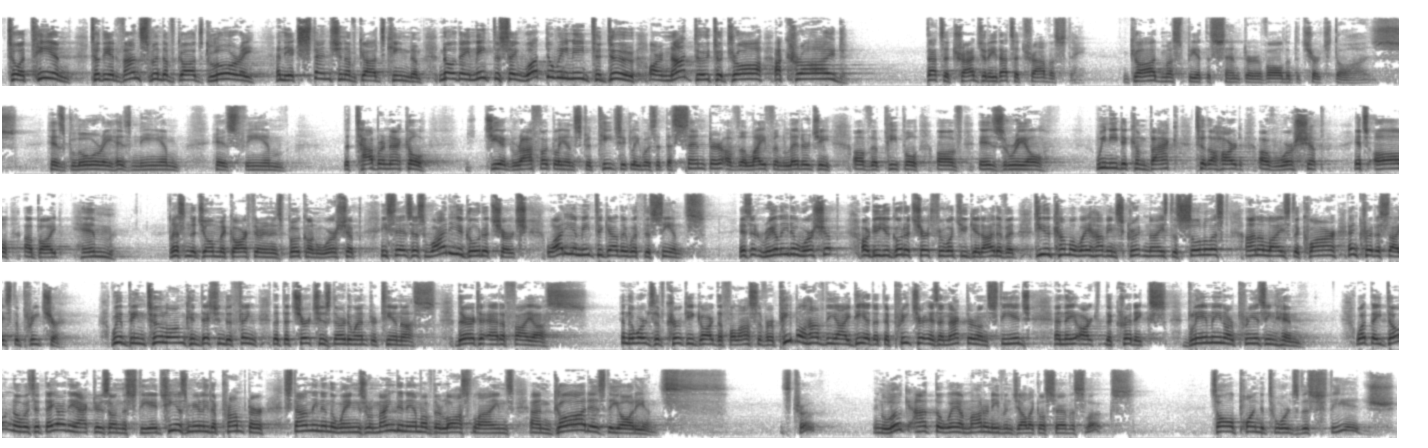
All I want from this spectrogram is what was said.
to attain to the advancement of God's glory and the extension of God's kingdom. No, they meet to say, what do we need to do or not do to draw a crowd? That's a tragedy. That's a travesty. God must be at the center of all that the church does. His glory, His name, His fame. The tabernacle geographically and strategically was at the center of the life and liturgy of the people of Israel. We need to come back to the heart of worship. It's all about Him. Listen to John MacArthur in his book on worship. He says this Why do you go to church? Why do you meet together with the saints? Is it really to worship? Or do you go to church for what you get out of it? Do you come away having scrutinized the soloist, analyzed the choir, and criticized the preacher? We've been too long conditioned to think that the church is there to entertain us, there to edify us. In the words of Kierkegaard, the philosopher, people have the idea that the preacher is an actor on stage and they are the critics, blaming or praising him. What they don't know is that they are the actors on the stage. He is merely the prompter standing in the wings, reminding them of their lost lines, and God is the audience. It's true. And look at the way a modern evangelical service looks. It's all pointed towards the stage.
